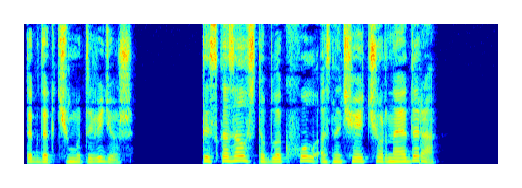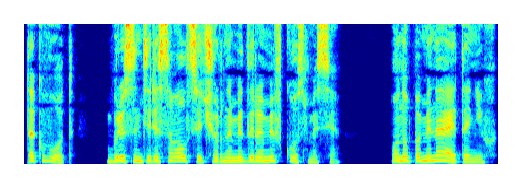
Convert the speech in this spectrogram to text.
Тогда к чему ты ведешь? Ты сказал, что Блэк Холл означает черная дыра. Так вот, Брюс интересовался черными дырами в космосе. Он упоминает о них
